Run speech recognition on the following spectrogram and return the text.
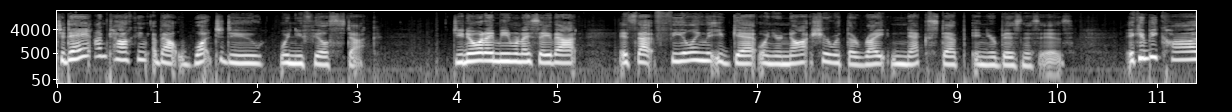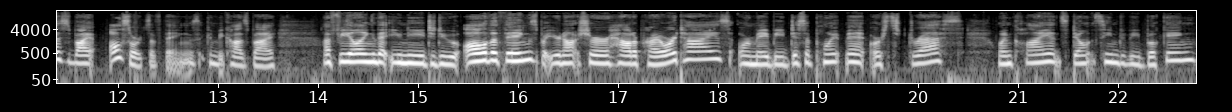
Today I'm talking about what to do when you feel stuck. Do you know what I mean when I say that? It's that feeling that you get when you're not sure what the right next step in your business is. It can be caused by all sorts of things. It can be caused by a feeling that you need to do all the things, but you're not sure how to prioritize, or maybe disappointment or stress when clients don't seem to be booking,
